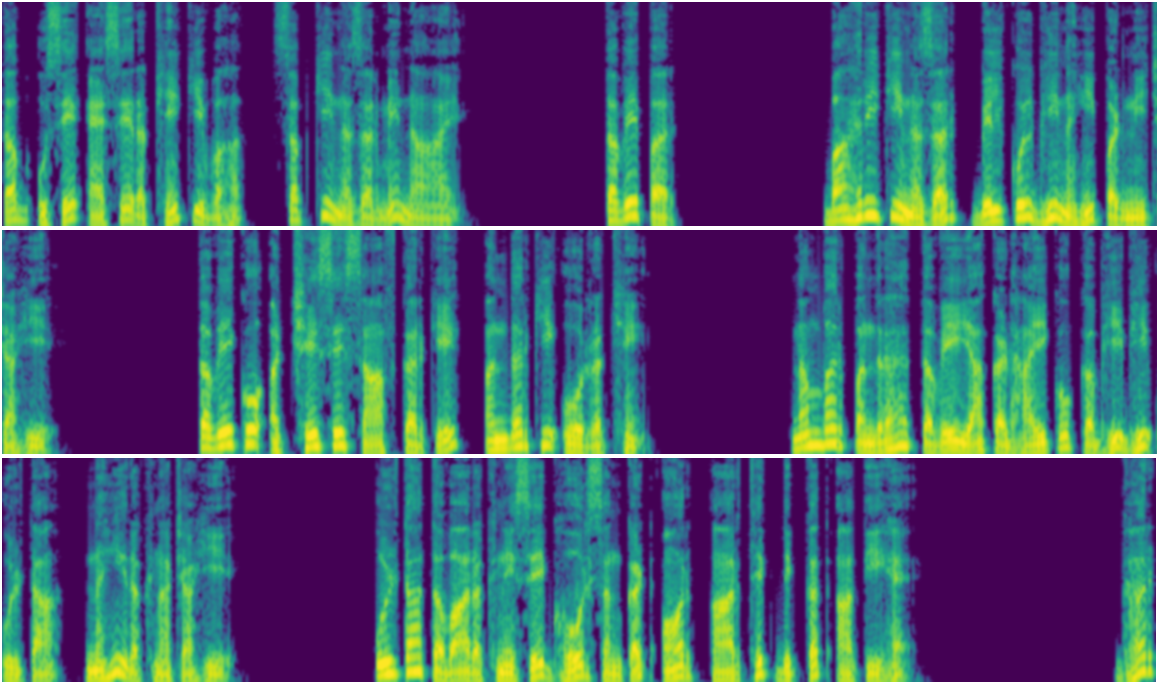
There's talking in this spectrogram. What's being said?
तब उसे ऐसे रखें कि वह सबकी नज़र में न आए। तवे पर बाहरी की नज़र बिल्कुल भी नहीं पड़नी चाहिए। तवे को अच्छे से साफ़ करके अंदर की ओर रखें। नंबर पंद्रह, तवे या कढ़ाई को कभी भी उल्टा नहीं रखना चाहिए। उल्टा तवा रखने से घोर संकट और आर्थिक दिक्कत आती है। घर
